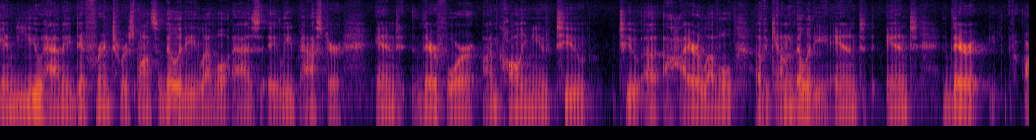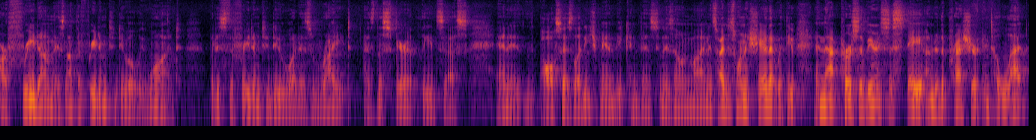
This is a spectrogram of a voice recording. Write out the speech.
and you have a different responsibility level as a lead pastor and therefore i'm calling you to to a, a higher level of accountability and and there our freedom is not the freedom to do what we want but it's the freedom to do what is right as the Spirit leads us. And it, Paul says, let each man be convinced in his own mind. And so I just want to share that with you. And that perseverance to stay under the pressure and to let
